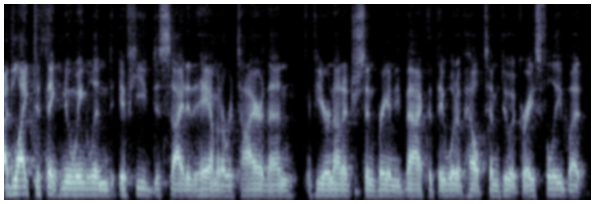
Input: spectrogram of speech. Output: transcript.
I'd like to think New England, if he decided, hey, I'm going to retire, then if you're not interested in bringing me back, that they would have helped him do it gracefully. But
